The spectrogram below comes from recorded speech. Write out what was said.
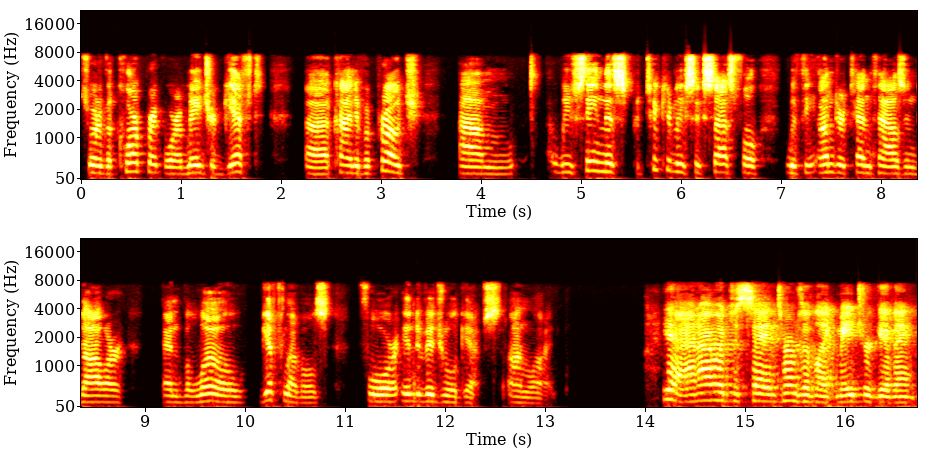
sort of a corporate or a major gift uh, kind of approach. Um, we've seen this particularly successful with the under $10,000 and below gift levels for individual gifts online. Yeah, and I would just say in terms of like major giving,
